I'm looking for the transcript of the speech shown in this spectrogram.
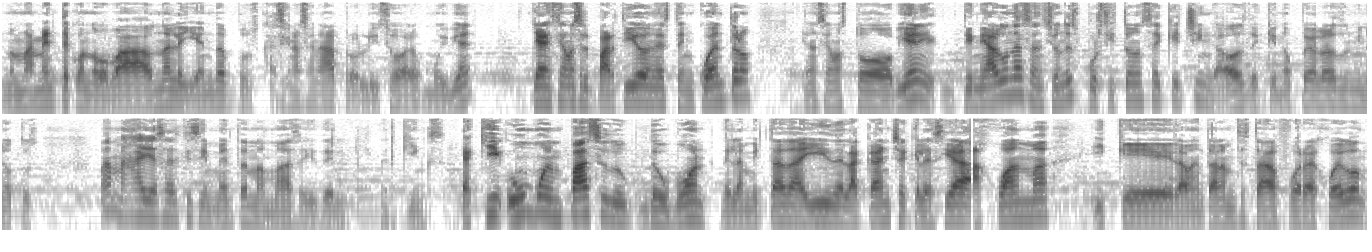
normalmente cuando va una leyenda pues casi no hace nada, pero lo hizo muy bien. Ya iniciamos el partido en este encuentro, ya iniciamos todo bien. Tenía alguna sanción de Spursito, no sé qué chingados, de que no puede hablar dos minutos. Mamá, ya sabes que se inventan mamás ahí del, del Kings. Y aquí un buen pase de, de de la mitad ahí de la cancha que le hacía a Juanma y que lamentablemente estaba fuera de juego,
